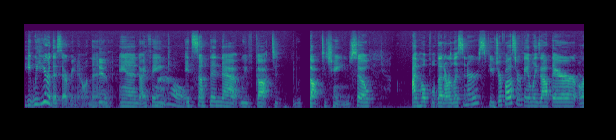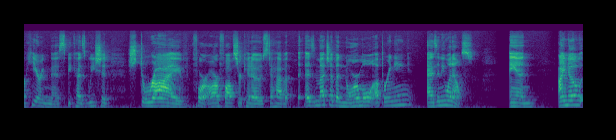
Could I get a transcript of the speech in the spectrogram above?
we, we hear this every now and then, and I think Wow. it's something that we've got to we've got to change. So I'm hopeful that our listeners, future foster families out there, are hearing this because we should strive for our foster kiddos to have a, as much of a normal upbringing as anyone else. And I know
